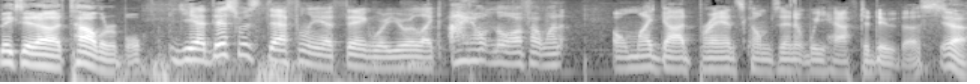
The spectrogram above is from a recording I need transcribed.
makes it uh, tolerable. Yeah, this was definitely a thing where you were like, I don't know if I want. to... Oh my God, Branscombe's in and we have to do this. Yeah.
